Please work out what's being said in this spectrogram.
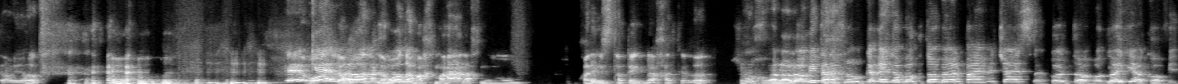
טעויות. כן, כן, לא, למרות המחמאה אנחנו מוכנים להסתפק באחת כזאת. תשמעו, כרונולוגית אנחנו כרגע באוקטובר 2019, הכל טוב, עוד לא הגיע הקוביד.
